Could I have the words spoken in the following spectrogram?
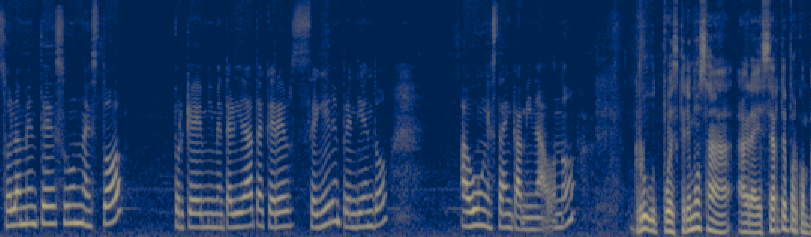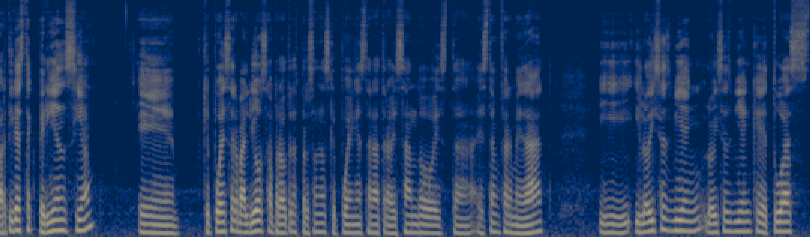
solamente es un stop porque mi mentalidad a querer seguir emprendiendo aún está encaminado, ¿no? Ruth, pues queremos agradecerte por compartir esta experiencia eh, que puede ser valiosa para otras personas que pueden estar atravesando esta, esta enfermedad. Y, lo dices bien, lo dices bien que tú has,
